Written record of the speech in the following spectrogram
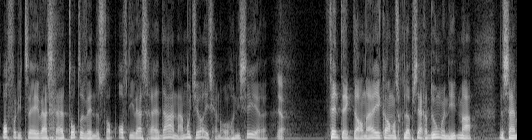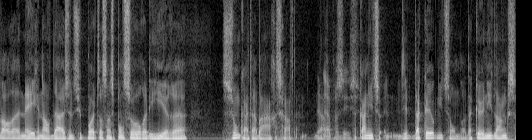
of voor die twee wedstrijden tot de winterstop, of die wedstrijden daarna, moet je wel iets gaan organiseren. Ja. Vind ik dan. Hè. Je kan als club zeggen, doen we niet. Maar er zijn wel eh 9.500 supporters en sponsoren die hier eh seizoenkaart hebben aangeschaft. En, ja, Ja, precies. dat kan niet, daar kun je ook niet zonder. Daar kun je niet langs,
